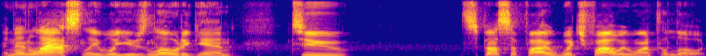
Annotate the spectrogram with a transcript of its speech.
And then lastly, we'll use load again to specify which file we want to load.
